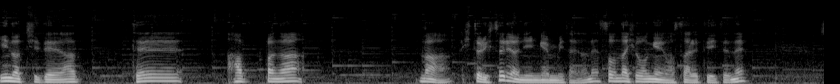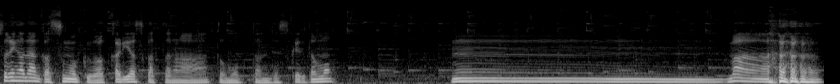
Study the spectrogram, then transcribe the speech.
命であって葉っぱがまあ一人一人の人間みたいなねそんな表現をされていてねそれがなんかすごく分かりやすかったなと思ったんですけれども。うーんまあ 今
